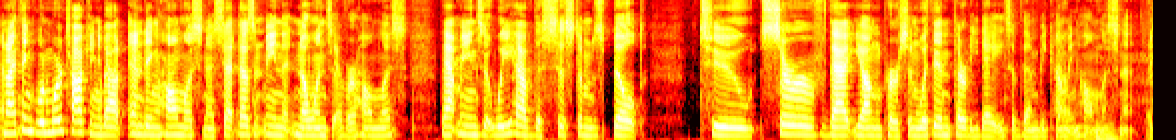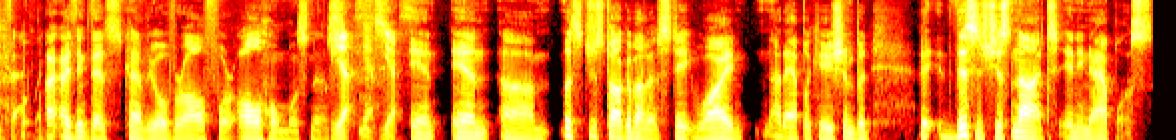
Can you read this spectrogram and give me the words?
And I think when we're talking about ending homelessness, that doesn't mean that no one's ever homeless. That means that we have the systems built to serve that young person within 30 days of them becoming mm-hmm. homelessness. Exactly. I, I, think that's kind of the overall for all homelessness. Yes. Yes. Yes. And and um, let's just talk about a statewide not application, but this is just not Indianapolis.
